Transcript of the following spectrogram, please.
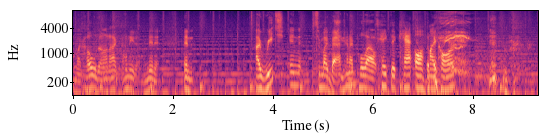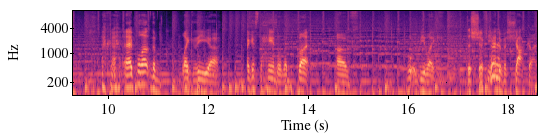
I'm like, hold on, I, I need a minute, and I reach into my back and I pull out Take the cat off my car. and I pull out the like the uh, I guess the handle, the butt of what would be like the shifter. the end of a shotgun,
